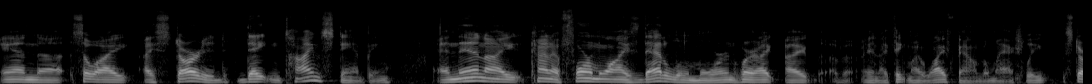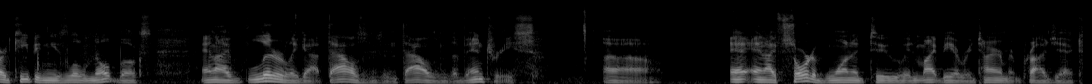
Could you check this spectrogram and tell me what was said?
And uh, so I, I started date and time stamping, and then I kind of formalized that a little more, and where I, I and I think my wife found them actually, started keeping these little notebooks, and I've literally got thousands and thousands of entries. Uh, and, and I've sort of wanted to, it might be a retirement project,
